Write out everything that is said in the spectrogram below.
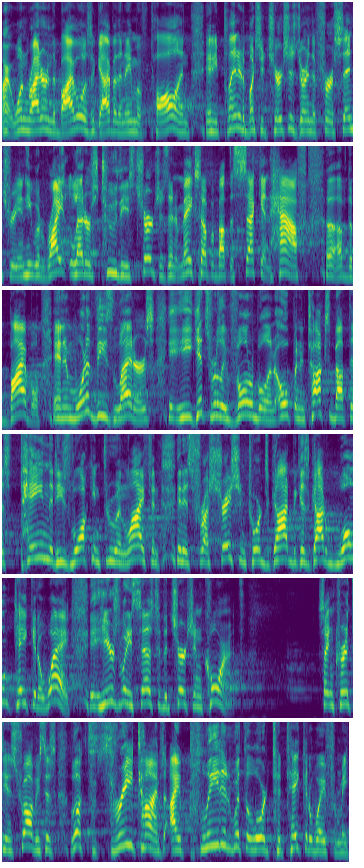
All right, one writer in the Bible was a guy by the name of Paul, and, and he planted a bunch of churches during the first century, and he would write letters to these churches, and it makes up about the second half uh, of the Bible. And in one of these letters, he gets really vulnerable and open and talks about this pain that he's walking through in life and, and his frustration towards God because God won't take it away. Here's what he says to the church in Corinth. 2 Corinthians 12, he says, Look, three times I pleaded with the Lord to take it away from me.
